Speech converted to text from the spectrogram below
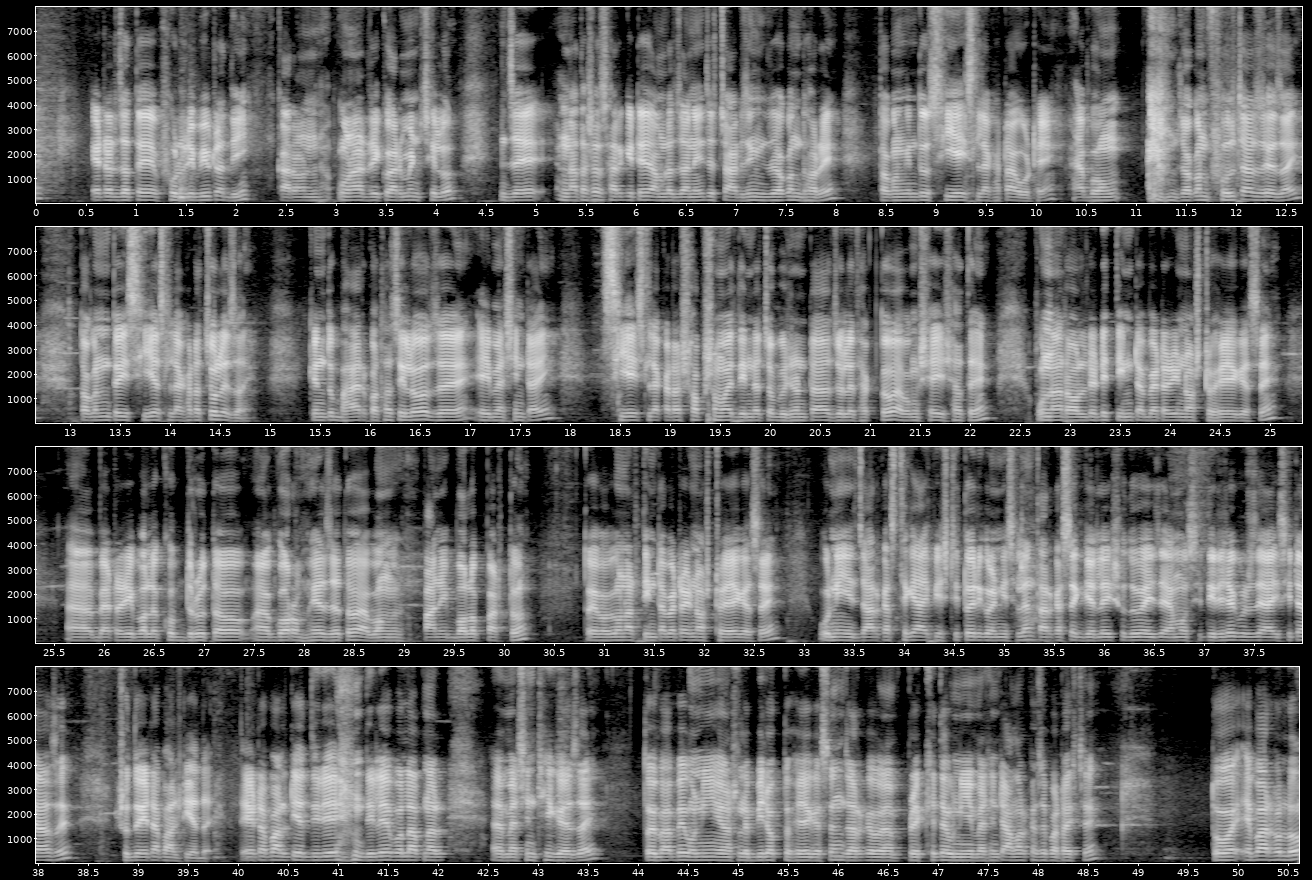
এটার যাতে ফুল রিভিউটা দিই, কারণ ওনার রিকোয়ারমেন্ট ছিল যে নাতাশা সার্কিটে আমরা জানি যে চার্জিং যখন ধরে, তখন কিন্তু সিএইচ লেখাটা ওঠে এবং যখন ফুল চার্জ হয়ে যায়, তখন কিন্তু এই সিএস লেখাটা চলে যায়। কিন্তু ভাইয়ের কথা ছিল যে এই মেশিনটাই সিএইচ লেখাটা সব সময় দিনটা চব্বিশ ঘণ্টা জ্বলে থাকতো এবং সেই সাথে ওনার অলরেডি তিনটা ব্যাটারি নষ্ট হয়ে গেছে। ব্যাটারি বলে খুব দ্রুত গরম হয়ে যেত এবং পানি বলক পারতো। তো এভাবে ওনার তিনটা ব্যাটারি নষ্ট হয়ে গেছে। উনি যার কাছ থেকে আইপিএসটি তৈরি করে নিয়েছিলেন, তার কাছে গেলেই শুধু এই যে এমওসি তিরিশ একুশ যে আইসিটা আছে, শুধু এটা পাল্টিয়ে দেয়। তো এটা পাল্টিয়ে দিলে দিলে বলে আপনার মেশিন ঠিক হয়ে যায়। তো এভাবে উনি আসলে বিরক্ত হয়ে গেছেন, যার প্রেক্ষিতে উনি এই মেশিনটা আমার কাছে পাঠাইছে। তো এবার হলো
